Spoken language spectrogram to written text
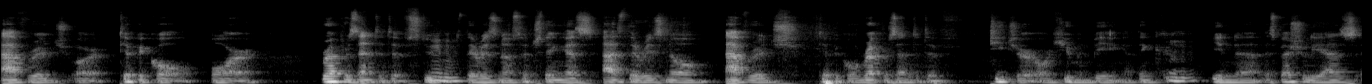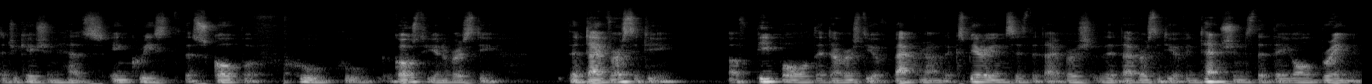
average or typical or representative student. Mm-hmm. There is no such thing as as there is no average typical representative teacher or human being. I think in uh, especially as education has increased the scope of who who goes to university, the diversity of people, the diversity of background experiences, the diverse the diversity of intentions that they all bring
